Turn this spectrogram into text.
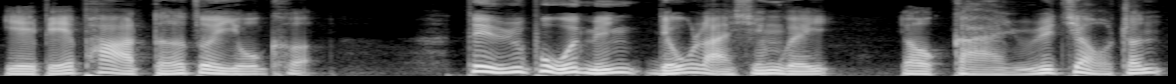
也别怕得罪游客，对于不文明浏览行为，要敢于较真，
